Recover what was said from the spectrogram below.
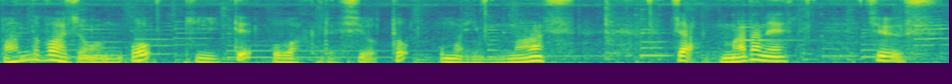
バンドバージョンを聞いてお別れしようと思います。じゃあまたね。チュース。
